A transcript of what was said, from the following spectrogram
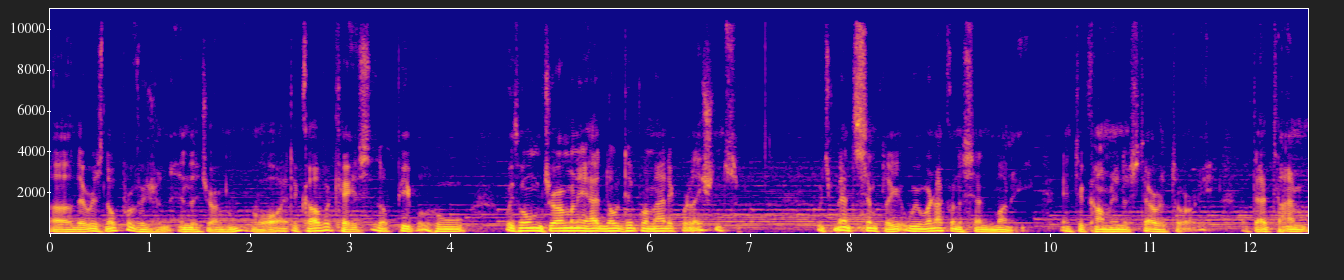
Uh, there is no provision in the German law to cover cases of people who, with whom Germany had no diplomatic relations, which meant simply we were not going to send money into communist territory. At that time,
